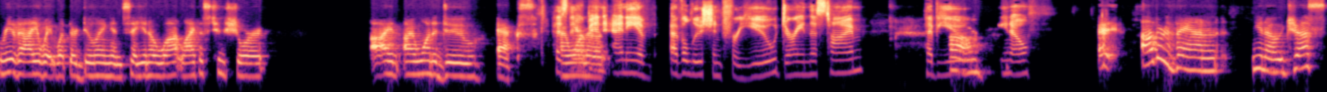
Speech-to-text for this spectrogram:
reevaluate what they're doing and say, you know what, life is too short. I, I want to do X. Has I there wanna- been any of evolution for you during this time? Have you, Um, you know, eh, other than, you know, just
